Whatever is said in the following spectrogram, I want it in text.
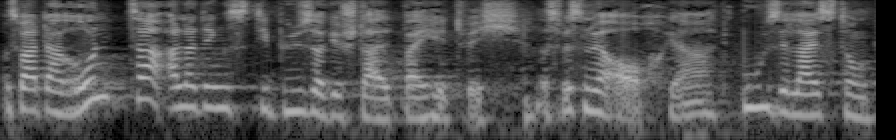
Und zwar darunter allerdings die Büßergestalt bei Hedwig. Das wissen wir auch, ja, die Bußeleistung.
